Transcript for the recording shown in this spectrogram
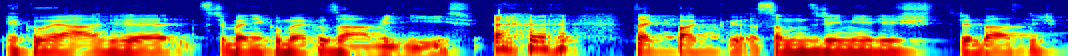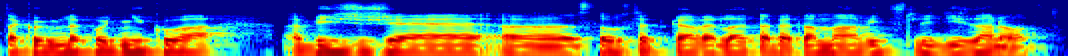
jako já, že třeba někomu jako závidíš, tak pak samozřejmě, když třeba jsi v takovémhle podniku a víš, že uh, sousedka vedle tebe tam má víc lidí za noc,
